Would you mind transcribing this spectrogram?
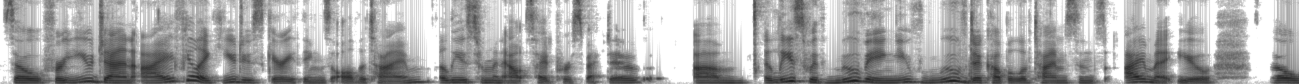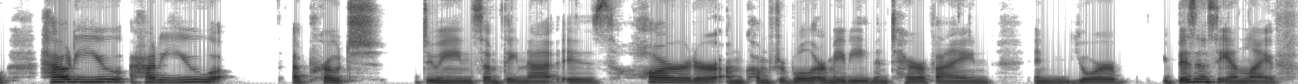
So for you, Jen, I feel like you do scary things all the time, at least from an outside perspective. Um, at least with moving, you've moved a couple of times since I met you. So how do you how do you approach doing something that is hard or uncomfortable or maybe even terrifying in your business and life?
